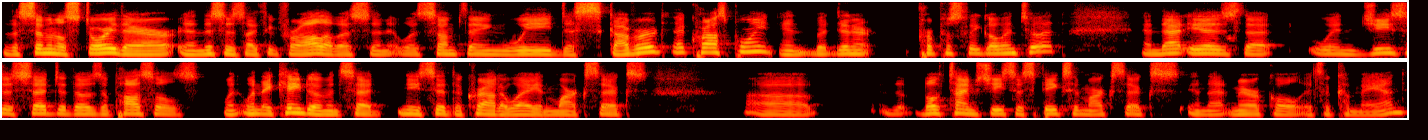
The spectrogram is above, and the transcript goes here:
the seminal story there, and this is I think for all of us, and it was something we discovered at Crosspoint, and but didn't purposely go into it, and that is that when Jesus said to those apostles, when, when they came to him and said, and he said the crowd away in Mark 6, uh, both times Jesus speaks in Mark 6 in that miracle, it's a command.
